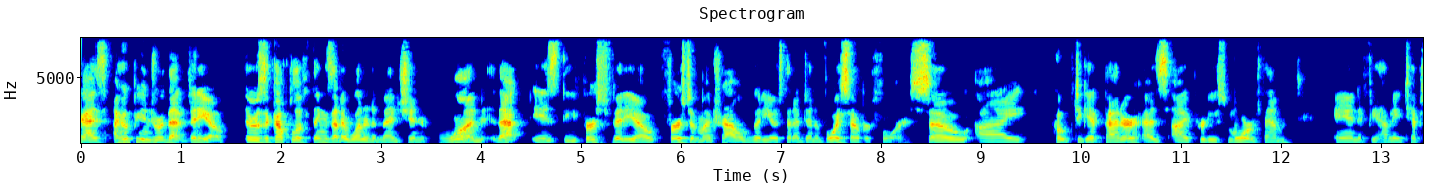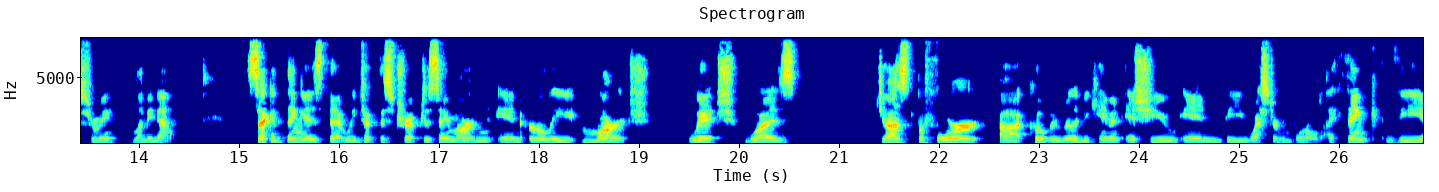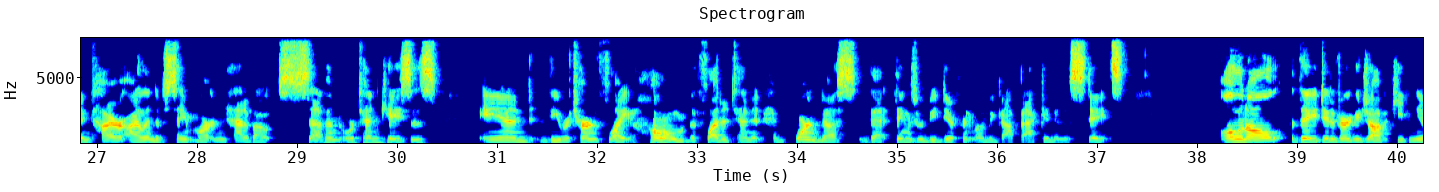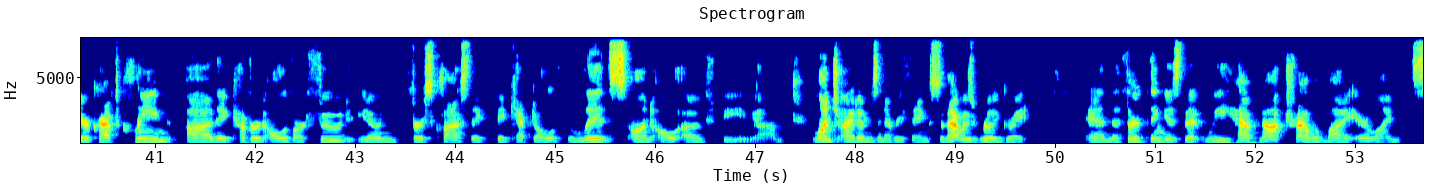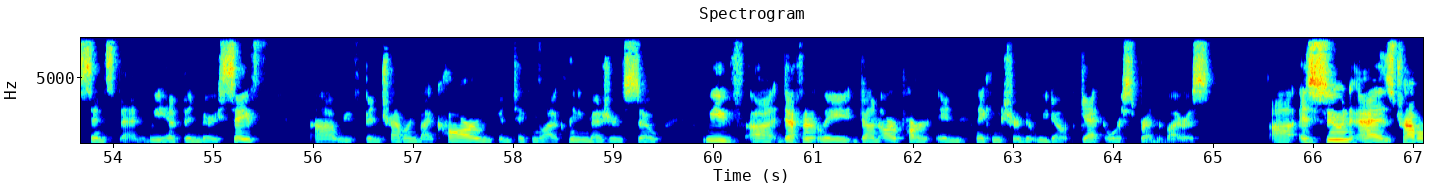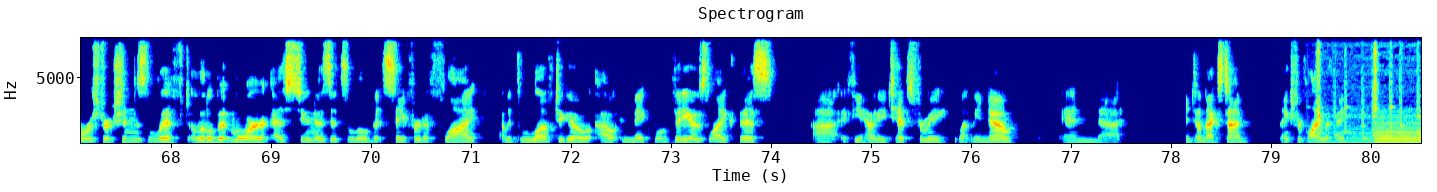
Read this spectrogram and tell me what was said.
Guys, I hope you enjoyed that video. There was a couple of things that I wanted to mention. One, that is the first video, first of my travel videos that I've done a voiceover for. So I hope to get better as I produce more of them. And if you have any tips for me, let me know. Second thing is that we took this trip to St. Martin in early March, which was just before uh, COVID really became an issue in the Western world. I think the entire island of St. Martin had about seven or 10 cases. And the return flight home, the flight attendant had warned us that things would be different when we got back into the States. All in all, they did a very good job at keeping the aircraft clean. Uh, they covered all of our food. You know, in first class, they, they kept all of the lids on all of the um, lunch items and everything. So that was really great. And the third thing is that we have not traveled by airline since then. We have been very safe. Uh, we've been traveling by car. We've been taking a lot of cleaning measures. So we've uh, definitely done our part in making sure that we don't get or spread the virus. Uh, as soon as travel restrictions lift a little bit more, as soon as it's a little bit safer to fly, I would love to go out and make more videos like this. Uh, if you have any tips for me, let me know. And uh, until next time, Thanks for flying with me.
